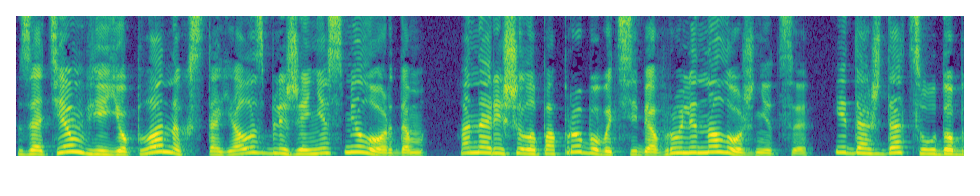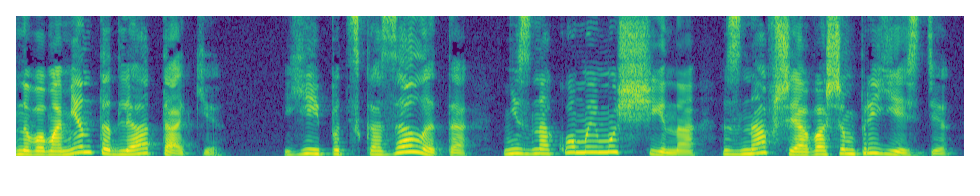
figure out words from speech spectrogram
Затем в ее планах стояло сближение с милордом. Она решила попробовать себя в роли наложницы и дождаться удобного момента для атаки. Ей подсказал это незнакомый мужчина, знавший о вашем приезде –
